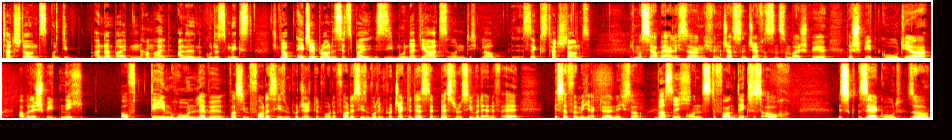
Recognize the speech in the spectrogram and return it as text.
Touchdowns und die anderen beiden haben halt alle ein gutes Mixed. Ich glaube, AJ Brown ist jetzt bei 700 Yards und ich glaube sechs Touchdowns. Ich muss ja aber ehrlich sagen, ich finde Justin Jefferson zum Beispiel, der spielt gut, ja, aber der spielt nicht auf dem hohen Level, was ihm vor der Season projected wurde. Vor der Season wurde ihm projected, er ist der beste Receiver der NFL. Ist er für mich aktuell nicht so. Was ich, Und Stephon Diggs ist auch ist sehr gut so,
